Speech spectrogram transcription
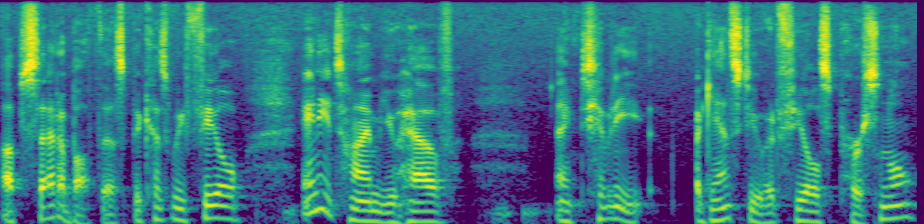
upset about this because we feel anytime you have activity against you, it feels personal.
